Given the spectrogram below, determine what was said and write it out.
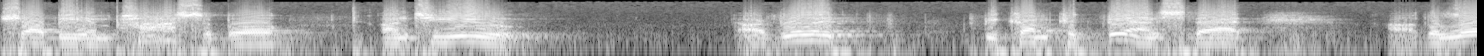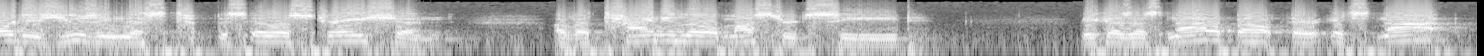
shall be impossible unto you. Now, I've really become convinced that uh, the Lord is using this, this illustration of a tiny little mustard seed because it's not about their, it's not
